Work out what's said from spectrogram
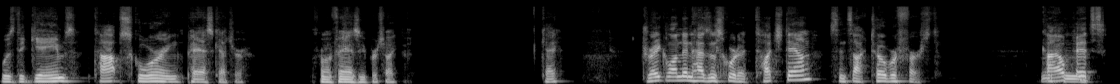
was the game's top scoring pass catcher from a fantasy perspective. Okay. Drake London hasn't scored a touchdown since October 1st. Kyle mm-hmm. Pitts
